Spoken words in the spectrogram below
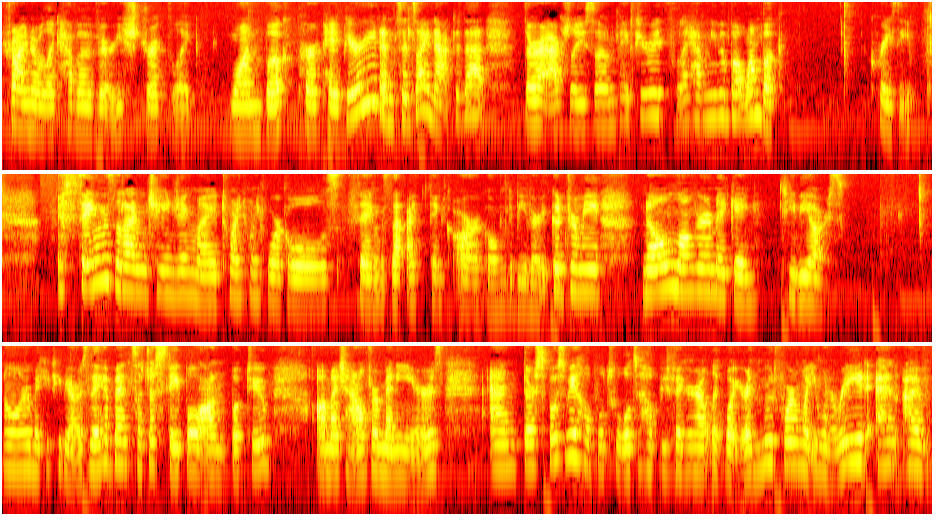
trying to like have a very strict like one book per pay period. And since I enacted that, there are actually some pay periods that I haven't even bought one book. Crazy. Things that I'm changing my 2024 goals, things that I think are going to be very good for me, no longer making TBRs no longer making TBRs. They have been such a staple on booktube on my channel for many years and they're supposed to be a helpful tool to help you figure out like what you're in the mood for and what you want to read and I've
